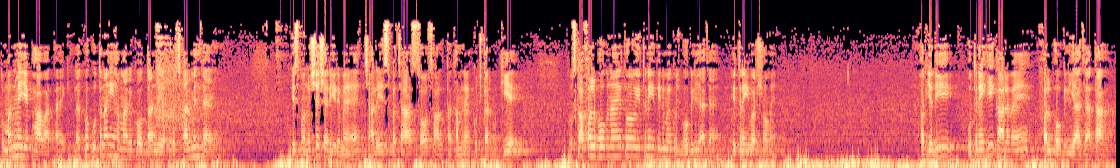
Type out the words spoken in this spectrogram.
तो मन में ये भाव आता है कि लगभग उतना ही हमारे को दंड या पुरस्कार मिल जाएगा। इस मनुष्य शरीर में 40, 50, 100 साल तक हमने कुछ कर्म किए तो उसका फल भोगना है तो इतने ही दिन में कुछ भोग लिया जाए इतने ही वर्षों में। और यदि उतने ही काल में फल भोग लिया जाता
